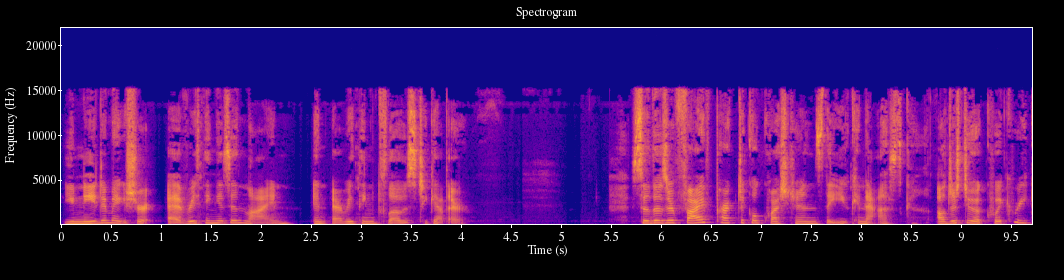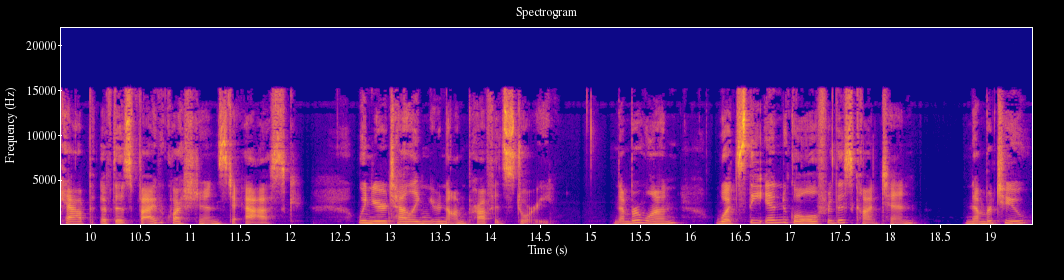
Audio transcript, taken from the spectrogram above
You need to make sure everything is in line and everything flows together. So, those are five practical questions that you can ask. I'll just do a quick recap of those five questions to ask when you're telling your nonprofit story. Number one, what's the end goal for this content? Number two,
